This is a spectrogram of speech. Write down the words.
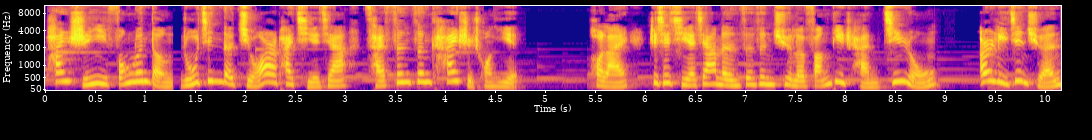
潘石屹、冯仑等如今的九二派企业家才纷纷开始创业。后来，这些企业家们纷纷去了房地产、金融，而李健全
